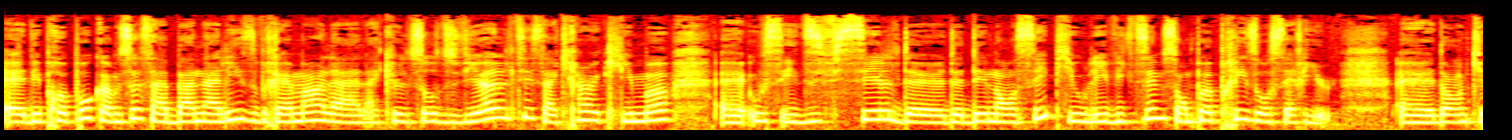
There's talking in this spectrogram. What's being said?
euh, des propos comme ça, ça banalise vraiment la, culture du viol. Tu sais, ça crée un climat euh, où c'est difficile de, de, dénoncer, puis où les victimes sont pas prises au sérieux. donc,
